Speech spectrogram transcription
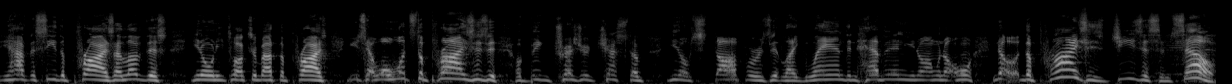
you have to see the prize. I love this. You know, when he talks about the prize, you say, well, what's the prize? Is it a big treasure chest of, you know, stuff or is it like land in heaven? You know, I'm going to own. No, the prize is Jesus himself.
